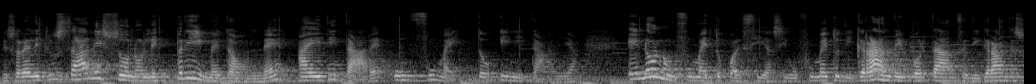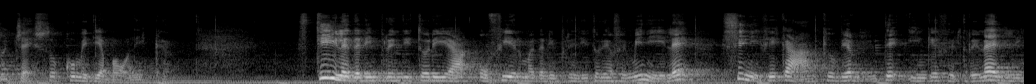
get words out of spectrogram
Le sorelle Giussani sono le prime donne a editare un fumetto in Italia e non un fumetto qualsiasi, un fumetto di grande importanza e di grande successo come Diabolic. Stile dell'imprenditoria o firma dell'imprenditoria femminile significa anche ovviamente Inge Feltrinelli,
